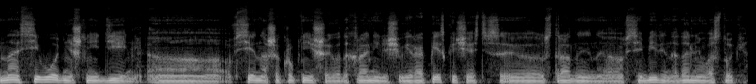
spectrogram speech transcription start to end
На сегодняшний день а, все наши крупнейшие водохранилища в европейской части э, страны, в Сибири, на Дальнем Востоке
